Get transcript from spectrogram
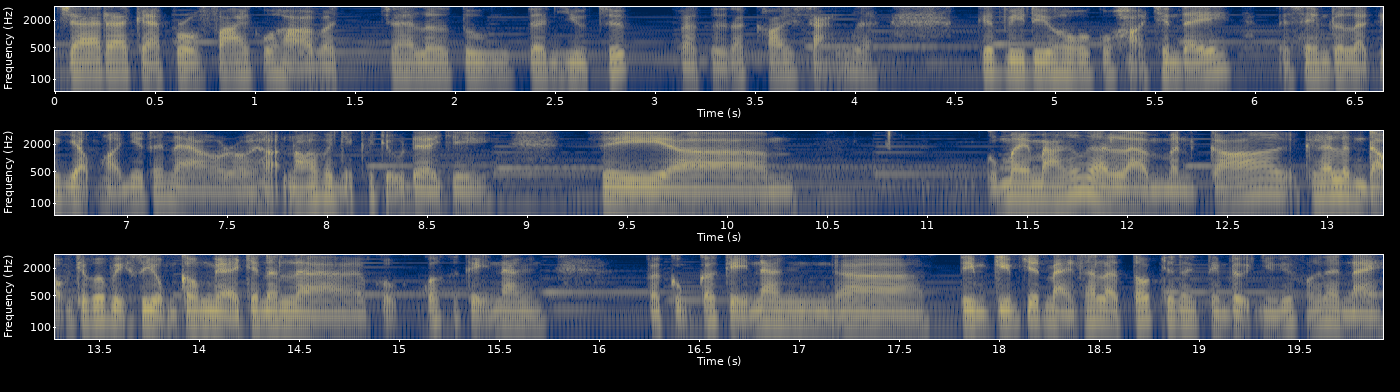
tra ra cả profile của họ và tra lơ tuôn tên youtube và người đó coi sẵn là cái video của họ trên đấy để xem được là cái giọng họ như thế nào rồi họ nói về những cái chủ đề gì. Thì uh, cũng may mắn là là mình có cái linh động trong cái việc sử dụng công nghệ cho nên là cũng có cái kỹ năng và cũng có kỹ năng uh, tìm kiếm trên mạng rất là tốt cho nên tìm được những cái vấn đề này.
